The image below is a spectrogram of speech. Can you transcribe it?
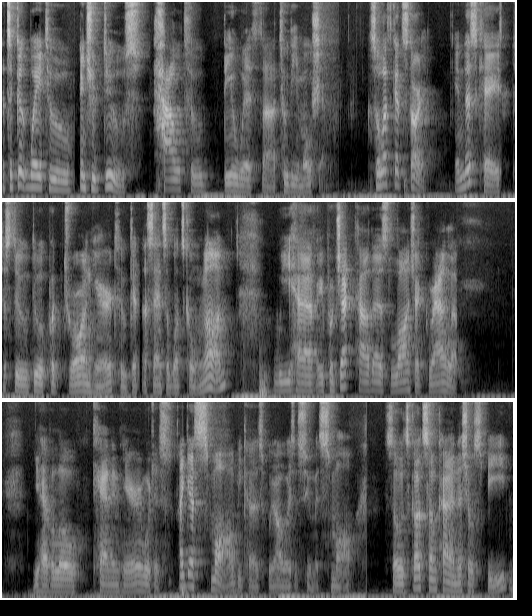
it's a good way to introduce how to deal with uh, 2D motion. So let's get started. In this case, just to do a quick drawing here to get a sense of what's going on, we have a projectile that is launched at ground level. You have a little cannon here, which is, I guess, small because we always assume it's small. So it's got some kind of initial speed,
